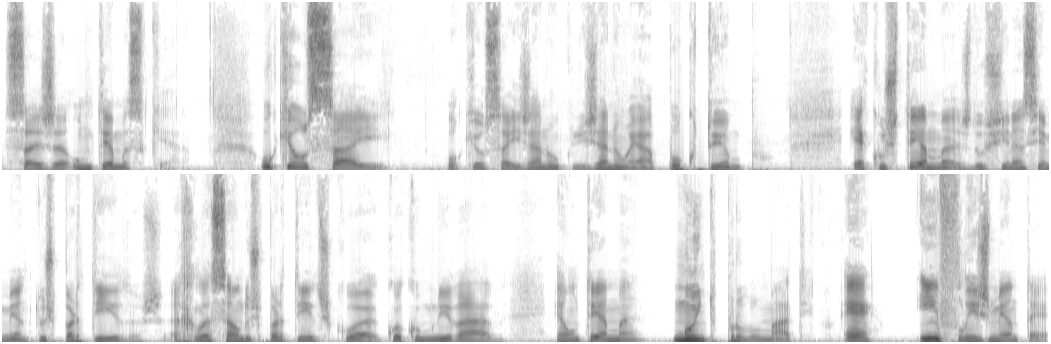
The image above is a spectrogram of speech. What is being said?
seja um tema sequer. O que eu sei, ou que eu sei já não, já não é há pouco tempo, é que os temas do financiamento dos partidos, a relação dos partidos com a, com a comunidade, é um tema muito problemático. É. Infelizmente é.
